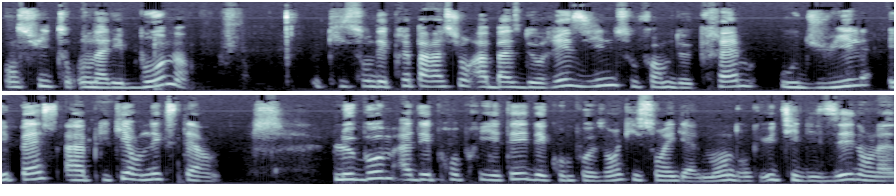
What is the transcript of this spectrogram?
Ensuite, on a les baumes qui sont des préparations à base de résine sous forme de crème ou d'huile épaisse à appliquer en externe. Le baume a des propriétés et des composants qui sont également donc utilisés dans la,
